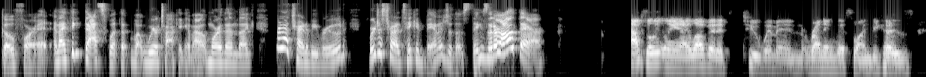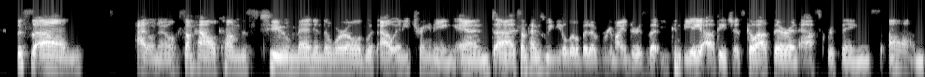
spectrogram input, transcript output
go for it. And I think that's what the, what we're talking about more than like we're not trying to be rude. We're just trying to take advantage of those things that are out there. Absolutely, I love it. It's two women running this one because this um I don't know, somehow comes to men in the world without any training. And uh, sometimes we need a little bit of reminders that you can be audacious, go out there and ask for things. Um,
